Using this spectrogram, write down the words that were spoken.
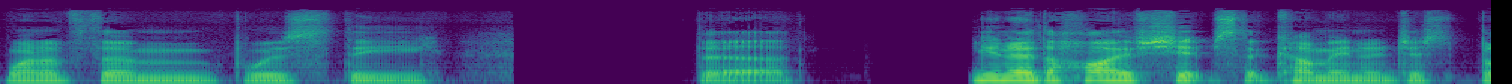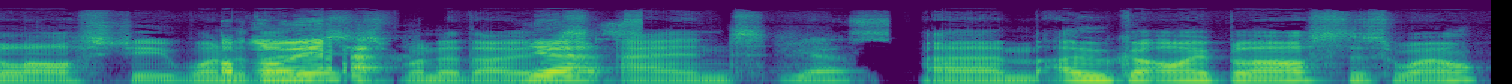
one of them was the the you know the hive ships that come in and just blast you. One of Oh, those yeah. is one of those, Yes. and yes, um, ogre eye blast as well.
